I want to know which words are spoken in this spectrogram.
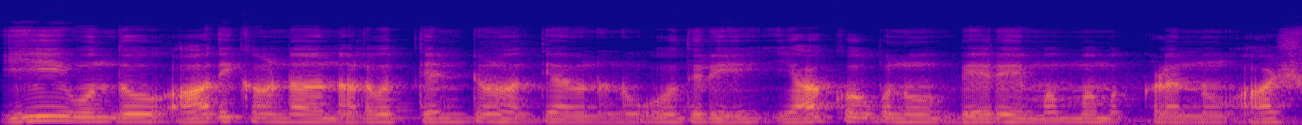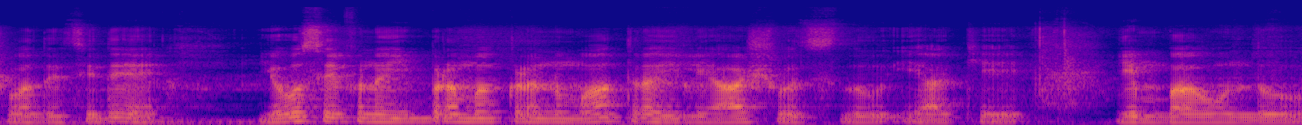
ಈ ಒಂದು ಆದಿಕಾಂಡ ನಲವತ್ತೆಂಟನೇ ಅಧ್ಯಾಯವನ್ನು ಓದಿರಿ. ಯಾಕೋಬನು ಬೇರೆ ಮೊಮ್ಮ ಮಕ್ಕಳನ್ನು ಆಶೀರ್ವದಿಸಿದೆ. ಯೋಸೆಫನ ಇಬ್ಬರ ಮಕ್ಕಳನ್ನು ಮಾತ್ರ ಇಲ್ಲಿ ಆಶೀರ್ವದಿಸುವುದು ಯಾಕೆ ಎಂಬ ಒಂದು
